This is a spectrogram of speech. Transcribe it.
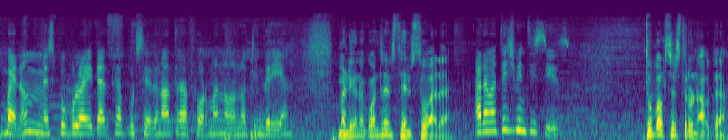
bueno, més popularitat que potser d'una altra forma no, no tindria. Mariona, quants anys tens tu ara? Ara mateix 26. Tu vols ser astronauta?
